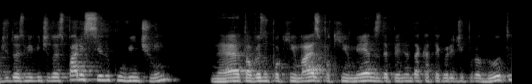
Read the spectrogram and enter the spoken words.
de 2022 parecido com 21, né? Talvez um pouquinho mais, um pouquinho menos, dependendo da categoria de produto,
